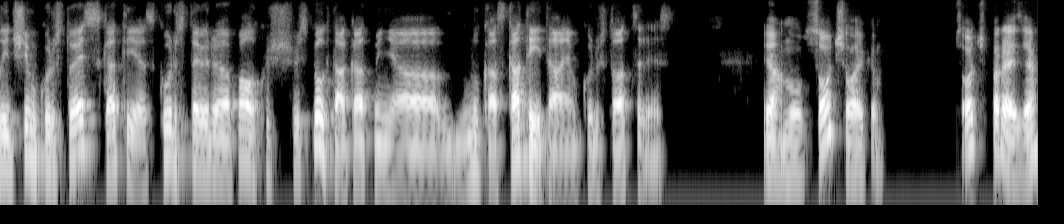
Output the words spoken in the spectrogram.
līdz šim, kuras tu esi skatījies, kuras tev ir palikušas vispilgtāk atmiņā, nu, kā skatītājiem, kurus tu atceries? Jā, nu, Soči laikam. Soči pareizi, jā.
